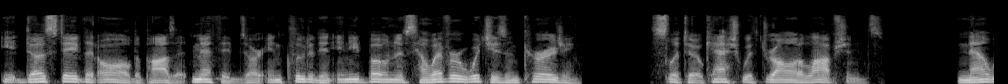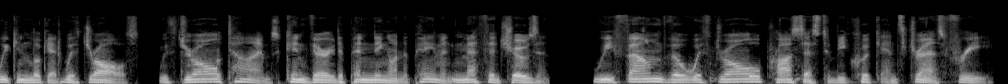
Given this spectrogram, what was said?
it does state that all deposit methods are included in any bonus however which is encouraging. Sloto Cash Withdrawal Options Now we can look at withdrawals, withdrawal times can vary depending on the payment method chosen. We found the withdrawal process to be quick and stress-free,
